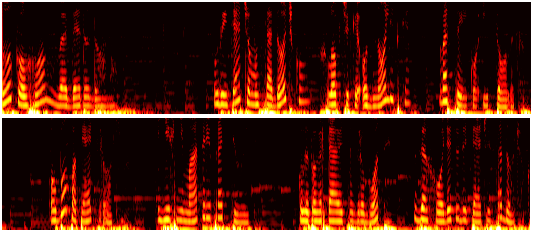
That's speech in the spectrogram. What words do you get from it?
Хто кого веде додому? У дитячому садочку хлопчики-однолітки Василько і Толик. Обом по 5 років. Їхні матері працюють. Коли повертаються з роботи, заходять у дитячий садочок.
